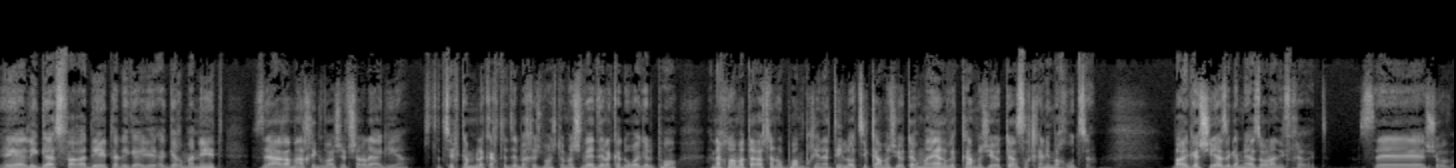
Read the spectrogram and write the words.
הליגה הספרדית, הליגה הגרמנית, זה הרמה הכי גבוהה שאפשר להגיע. אז אתה צריך גם לקחת את זה בחשבון, שאתה משווה את זה לכדורגל פה. אנחנו, המטרה שלנו פה מבחינתי, להוציא כמה שיותר מהר וכמה שיותר שחקנים החוצה. ברגע שיהיה, זה גם יעזור לנבחרת. אז שוב,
